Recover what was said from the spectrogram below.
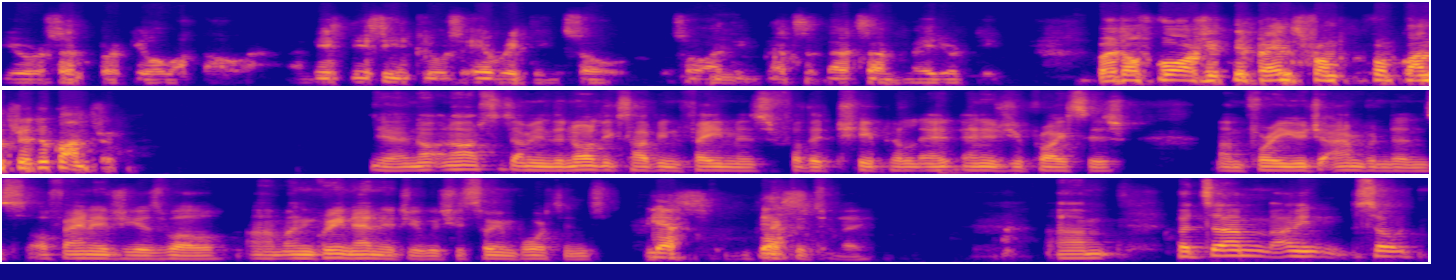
euro cent per kilowatt hour. And this, this includes everything. So so I think that's a, that's a major thing. But of course it depends from from country to country. Yeah not, not I mean the Nordics have been famous for the cheap energy prices um, for a huge abundance of energy as well, um, and green energy, which is so important. Yes, yes. Today. Um, but um, I mean, so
